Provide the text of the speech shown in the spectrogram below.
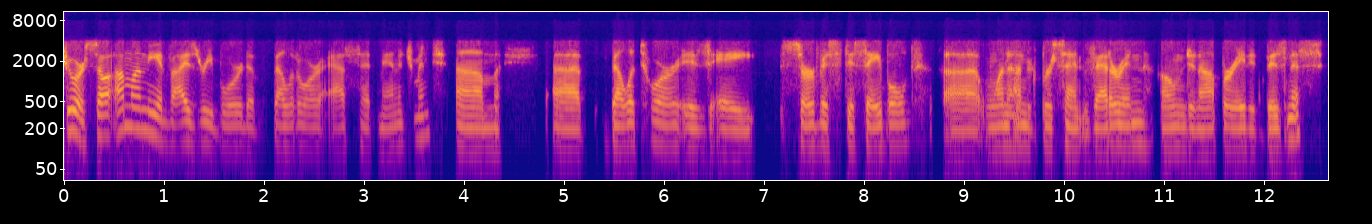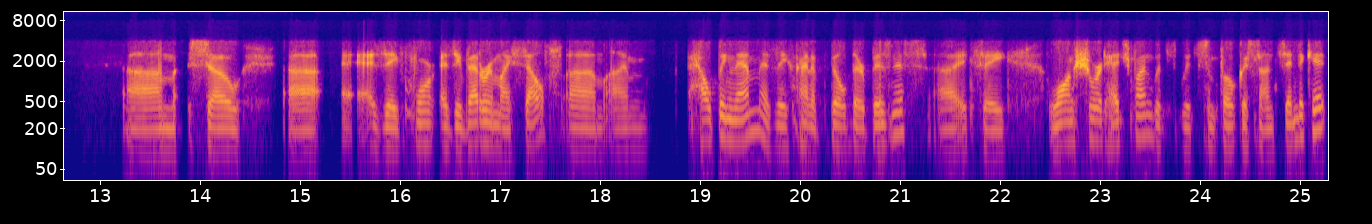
Sure. So I'm on the advisory board of Bellator Asset Management. Um, uh, Bellator is a service disabled, uh, 100% veteran owned and operated business. Um, so, uh, as a for, as a veteran myself, um, I'm helping them as they kind of build their business. Uh, it's a long short hedge fund with with some focus on syndicate,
